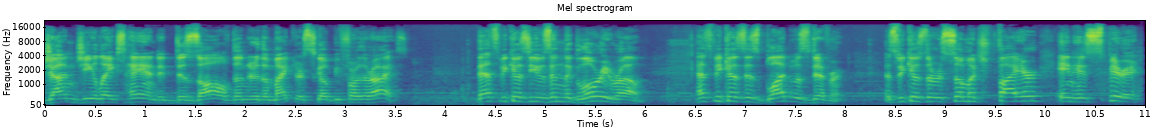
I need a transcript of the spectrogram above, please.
John G. Lake's hand, it dissolved under the microscope before their eyes. That's because he was in the glory realm. That's because his blood was different. That's because there was so much fire in his spirit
